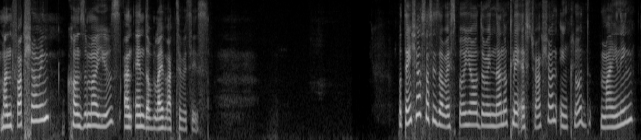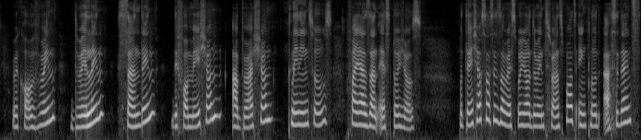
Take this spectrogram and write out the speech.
manufacturing, consumer use, and end-of-life activities. Potential sources of exposure during nanoclay extraction include mining, recovering, drilling, sanding, deformation, abrasion, cleaning tools, fires, and explosions. Potential sources of exposure during transport include accidents,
